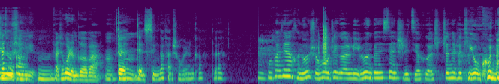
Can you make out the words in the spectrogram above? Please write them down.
他就是嗯以嗯。反社会人格吧，嗯，对，嗯。典型的反社会人格，对。我发现很多时候这个理论跟现实结合真的是挺有困难，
